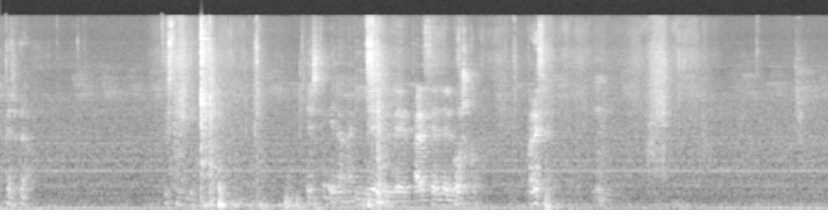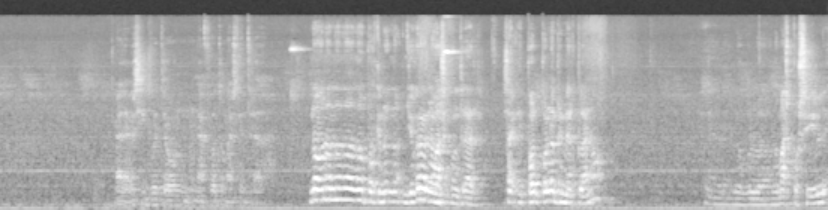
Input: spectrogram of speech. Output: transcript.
Espera, espera. Este aquí. Este, el amarillo, el parece el del Bosco. Parece. Vale, a ver si encuentro un- una foto más centrada. No, no, no, no, no, porque no, no, yo creo que lo vas a encontrar. O sea, pon- ponlo en primer plano, eh, lo, lo- lo más posible.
